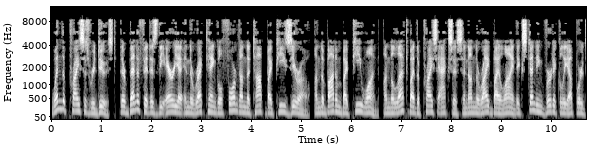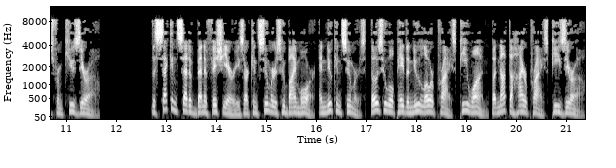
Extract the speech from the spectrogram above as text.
When the price is reduced, their benefit is the area in the rectangle formed on the top by P0, on the bottom by P1, on the left by the price axis and on the right by line extending vertically upwards from Q0. The second set of beneficiaries are consumers who buy more, and new consumers, those who will pay the new lower price P1 but not the higher price P0.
